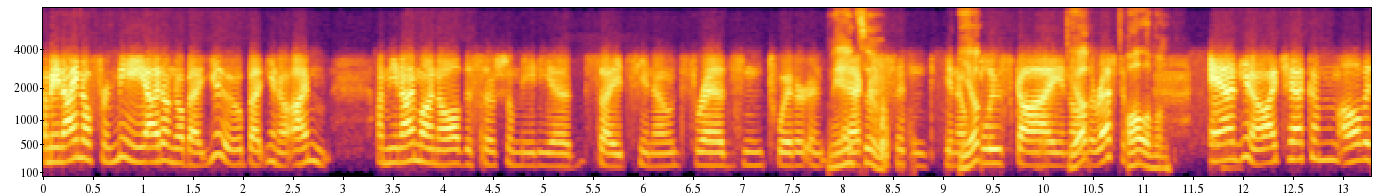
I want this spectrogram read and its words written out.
I mean, I know for me, I don't know about you, but you know, I'm, I mean, I'm on all the social media sites, you know, Threads and Twitter and Me X too. and you know, Yep. Blue Sky and all the rest of all them. All of them. And you know, I check them all as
